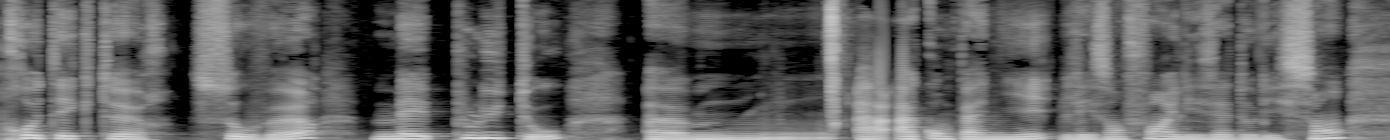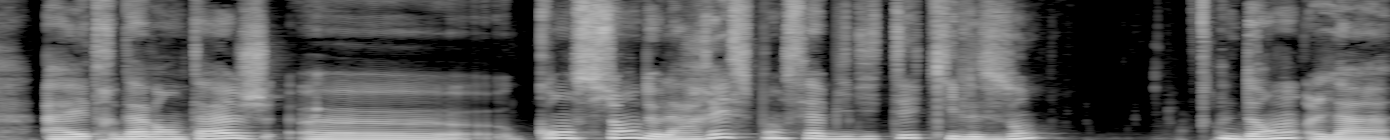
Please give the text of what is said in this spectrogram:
protecteur, sauveur, mais plutôt euh, à accompagner les enfants et les adolescents à être davantage conscients de la responsabilité qu'ils ont dans la,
